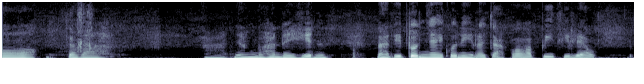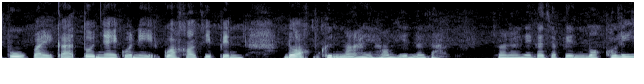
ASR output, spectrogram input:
อกจะว่าอ่ายังบ่ทันได้เห็นหน้าที่ต้นใหญ่กว่านี้แล้วจ้ะเพราะว่าปีที่แล้วปลูกไว้ก็ต้นใหญ่กว่านี้กว่าเขาที่เป็นดอกขึ้นมาให้เขาเห็นแล้วจ้ะส่วนอันนี้ก็จะเป็นบรอกโคลี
